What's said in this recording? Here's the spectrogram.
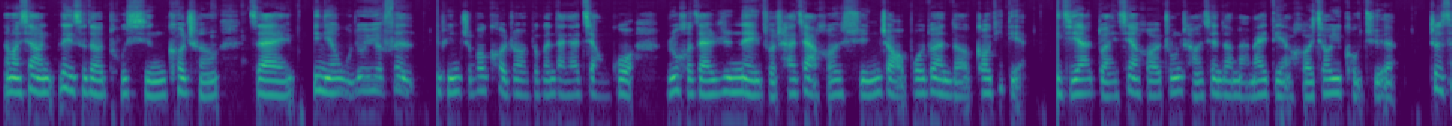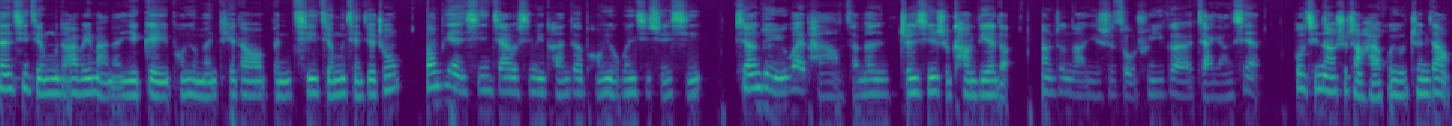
那么像类似的图形课程，在今年五六月份视频直播课中都跟大家讲过，如何在日内做差价和寻找波段的高低点。以及啊，短线和中长线的买卖点和交易口诀，这三期节目的二维码呢，也给朋友们贴到本期节目简介中，方便新加入新米团的朋友温习学习。相对于外盘啊，咱们真心是抗跌的，上证呢也是走出一个假阳线，后期呢市场还会有震荡，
